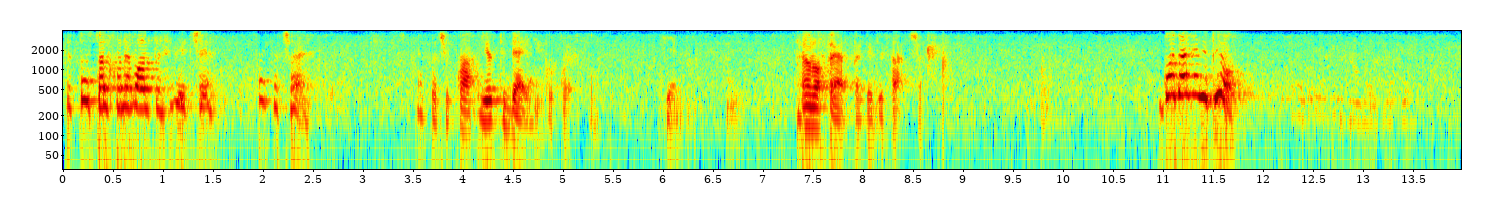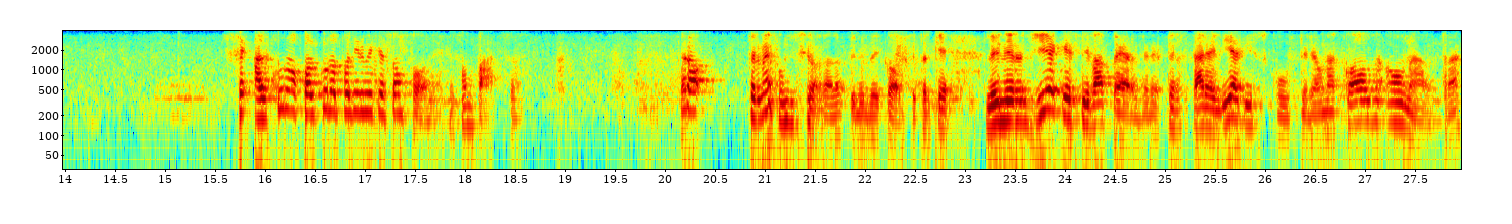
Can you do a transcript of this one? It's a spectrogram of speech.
piuttosto alcune volte si dice, sai che c'è? Eccoci qua, io ti dedico questo. Tieni. È un'offerta che ti faccio. Guadagna di più. Se qualcuno, qualcuno può dirmi che sono folle, che sono pazzo. Però per me funziona alla fine dei conti, perché l'energia che si va a perdere per stare lì a discutere una cosa o un'altra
